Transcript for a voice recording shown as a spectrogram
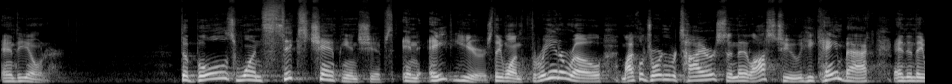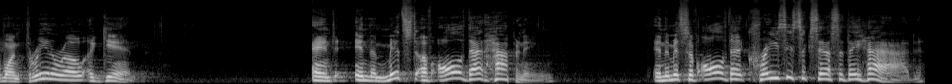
and the owner. The Bulls won six championships in eight years. They won three in a row. Michael Jordan retires, and they lost two. He came back, and then they won three in a row again. And in the midst of all of that happening, in the midst of all of that crazy success that they had,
